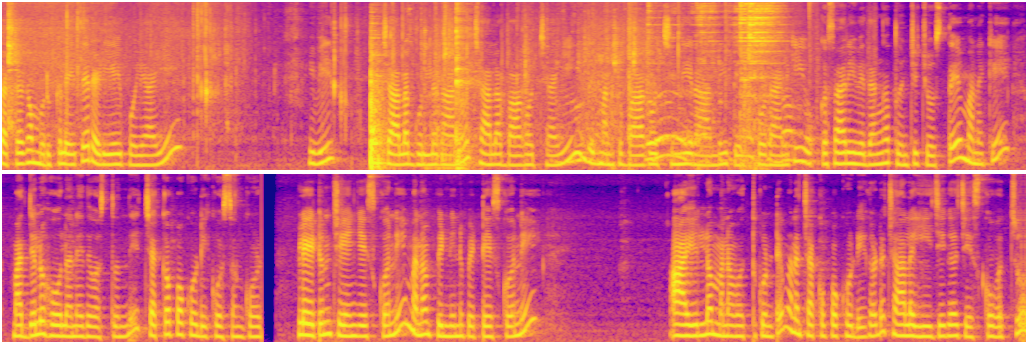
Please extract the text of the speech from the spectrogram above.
చక్కగా మురుకులు అయితే రెడీ అయిపోయాయి. ఇవి చాలా గుల్లగాను చాలా బాగా వచ్చాయి ఇది మనకు బాగా వచ్చింది రాంది తెలుసుకోవడానికి ఒక్కసారి ఈ విధంగా తుంచి చూస్తే మనకి మధ్యలో హోల్ అనేది వస్తుంది. చెక్క పకోడీ కోసం కూడా ప్లేటును చేంజ్ చేసుకొని మనం పిండిని పెట్టేసుకొని ఆయిల్లో మనం ఒత్తుకుంటే మన చెక్క పకోడీ కూడా చాలా ఈజీగా చేసుకోవచ్చు.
